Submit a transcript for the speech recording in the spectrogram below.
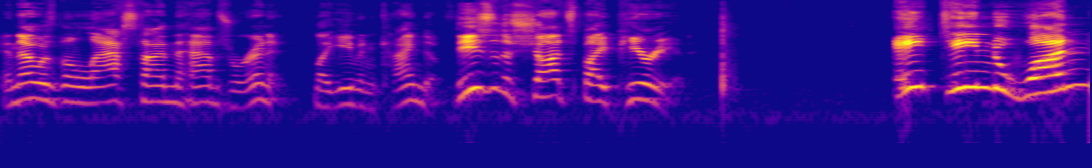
and that was the last time the Habs were in it. Like even kind of. These are the shots by period. 18 to 1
